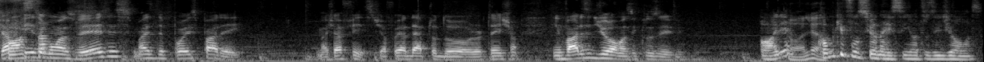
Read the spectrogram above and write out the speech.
Já Posta. fiz algumas vezes, mas depois parei. Mas já fiz, já fui adepto do rotation, em vários idiomas, inclusive. Olha, Olha. como que funciona isso em outros idiomas?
